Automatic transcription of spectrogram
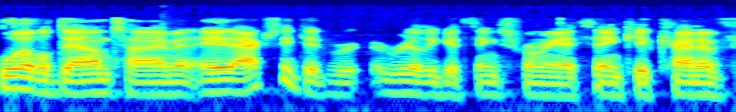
little downtime, it, it actually did re- really good things for me. I think it kind of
